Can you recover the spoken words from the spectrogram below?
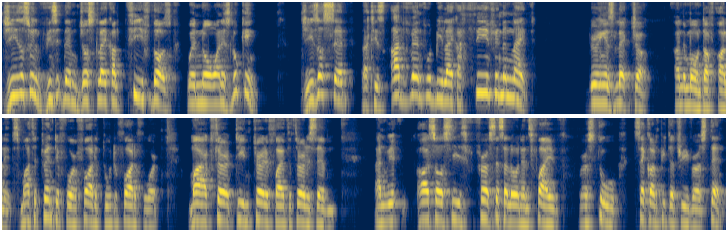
Jesus will visit them just like a thief does when no one is looking. Jesus said that his advent would be like a thief in the night during his lecture on the Mount of Olives. Matthew 24, 42 to 44, Mark 13, 35 to 37. And we also see 1 Thessalonians 5, verse 2, 2 Peter 3, verse 10.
